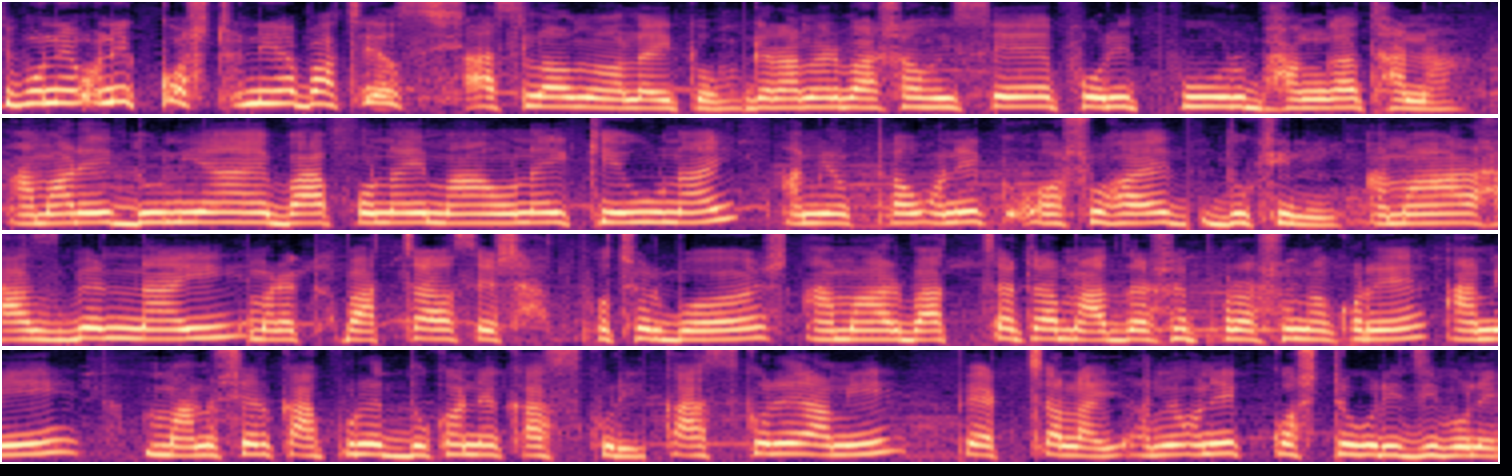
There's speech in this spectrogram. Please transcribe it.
জীবনে অনেক কষ্ট নিয়ে বাঁচে আছি। আসসালামু আলাইকুম। গ্রামের বাসা হয়েছে ফরিদপুর ভাঙ্গা থানা। আমার এই দুনিয়ায় বাপও নাই মাও নাই, কেউ নাই। আমি একটা অনেক অসহায় দুঃখিনী। আমার হাজবেন্ড নাই, আমার একটা বাচ্চা আছে সাত বছর বয়স। আমার বাচ্চাটা মাদ্রাসায় পড়াশোনা করে। আমি মানুষের কাপড়ের দোকানে কাজ করি। কাজ করে আমি পেট চালাই। আমি অনেক কষ্ট করি জীবনে।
